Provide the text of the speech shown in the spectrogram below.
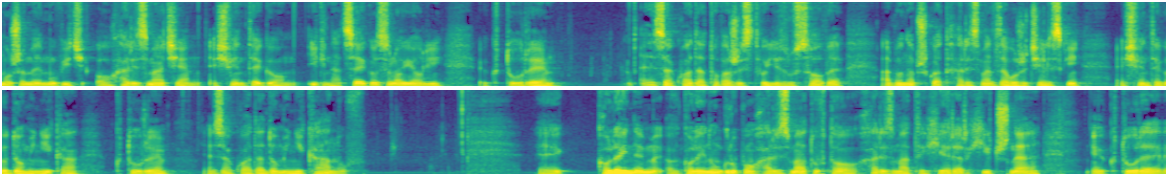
możemy mówić o charyzmacie świętego Ignacego z Loyoli, który zakłada Towarzystwo Jezusowe, albo na przykład charyzmat założycielski świętego Dominika, który zakłada Dominikanów. E, kolejnym, kolejną grupą charyzmatów to charyzmaty hierarchiczne, e, które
